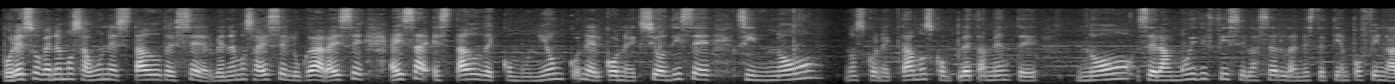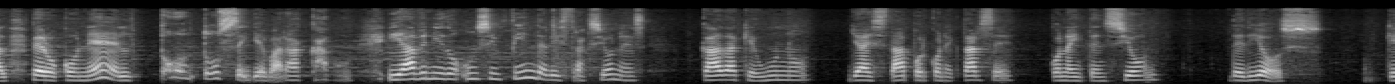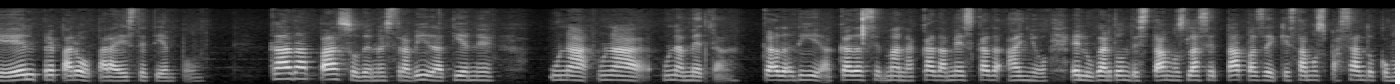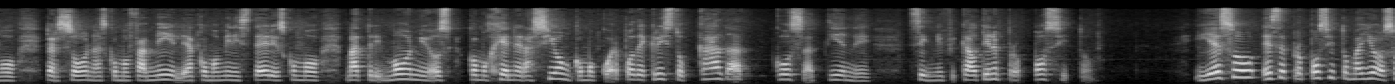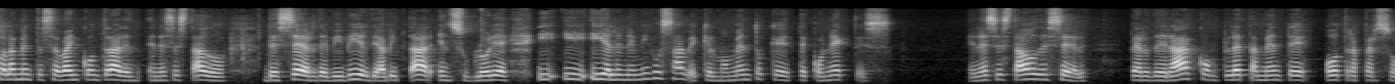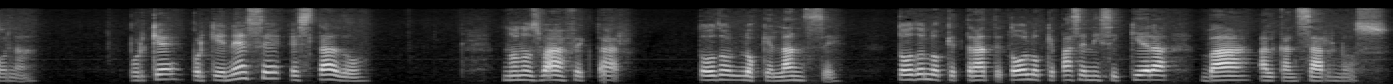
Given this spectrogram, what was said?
Por eso venimos a un estado de ser, venimos a ese lugar, a ese, a ese estado de comunión con Él, conexión. Dice, si no nos conectamos completamente, no será muy difícil hacerla en este tiempo final, pero con Él todo se llevará a cabo. Y ha venido un sinfín de distracciones cada que uno ya está por conectarse con la intención de Dios que Él preparó para este tiempo. Cada paso de nuestra vida tiene una, una, una meta, cada día, cada semana, cada mes, cada año, el lugar donde estamos, las etapas de que estamos pasando como personas, como familia, como ministerios, como matrimonios, como generación, como cuerpo de Cristo. Cada cosa tiene significado, tiene propósito. Y eso, ese propósito mayor solamente se va a encontrar en, ese estado de ser, de vivir, de habitar en su gloria. Y, y el enemigo sabe que el momento que te conectes en ese estado de ser, perderá completamente otra persona. ¿Por qué? Porque en ese estado no nos va a afectar todo lo que lance todo lo que trate, todo lo que pase, ni siquiera va a alcanzarnos.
